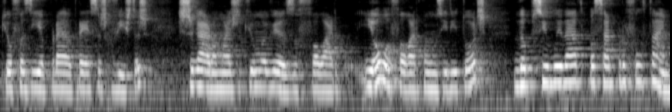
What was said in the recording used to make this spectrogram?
que eu fazia para, para essas revistas, chegaram mais do que uma vez a falar eu a falar com os editores da possibilidade de passar para full time.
